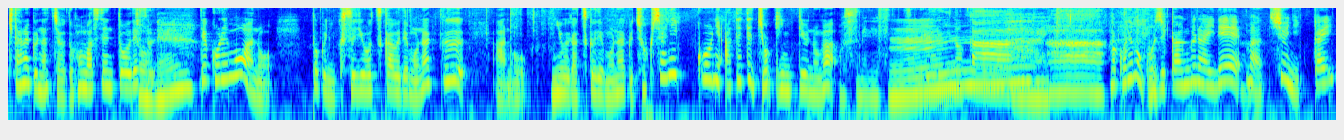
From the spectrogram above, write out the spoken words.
汚くなっちゃうと本末転倒です。そうね。でこれもあの特に薬を使うでもなくあの匂いがつくでもなく直射日光に当てて除菌っていうのがおすすめです。それがいいのか。はい。あまあ、これも5時間ぐらいで、まあ、週に1回ーうん。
